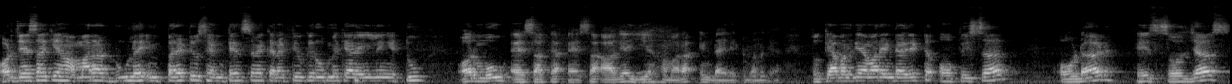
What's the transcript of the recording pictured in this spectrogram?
और जैसा कि हमारा रूल है इंपेरेटिव सेंटेंस में कनेक्टिव के रूप में क्या लेंगे? टू और मूव ऐसा का ऐसा आ गया, ये हमारा इनडायरेक्ट बन गया। तो क्या बन गया हमारा indirect officer ordered his soldiers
